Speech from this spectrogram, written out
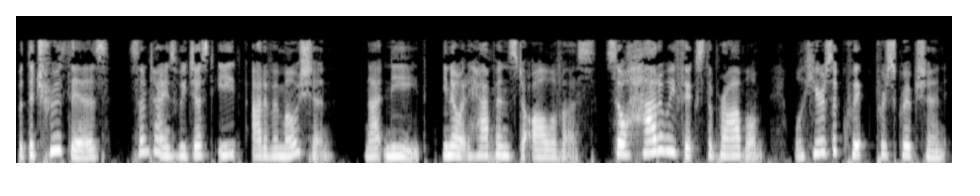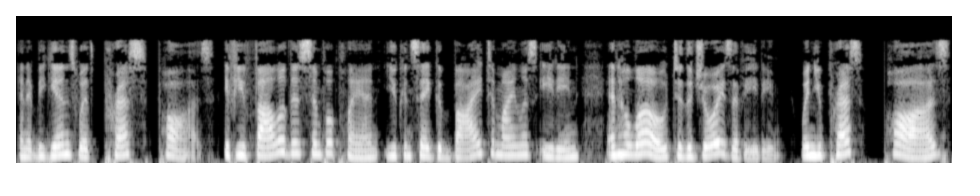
but the truth is, sometimes we just eat out of emotion not need. You know, it happens to all of us. So, how do we fix the problem? Well, here's a quick prescription, and it begins with press pause. If you follow this simple plan, you can say goodbye to mindless eating and hello to the joys of eating. When you press pause,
